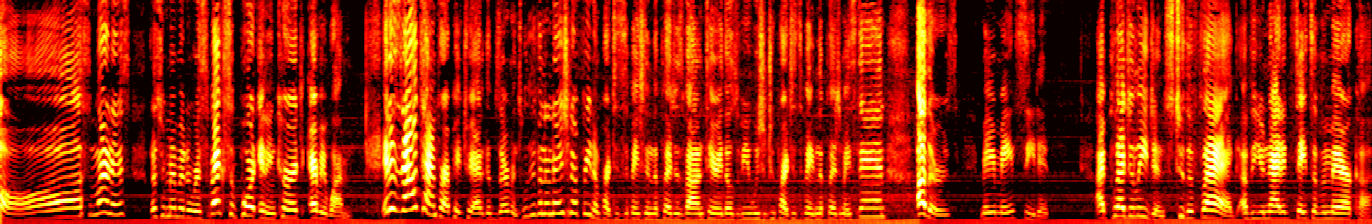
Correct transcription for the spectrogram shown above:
awesome learners. Let's remember to respect, support, and encourage everyone. It is now time for our patriotic observance. We live in a nation of freedom. Participation in the pledge is voluntary. Those of you wishing to participate in the pledge may stand. Others may remain seated. I pledge allegiance to the flag of the United States of America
